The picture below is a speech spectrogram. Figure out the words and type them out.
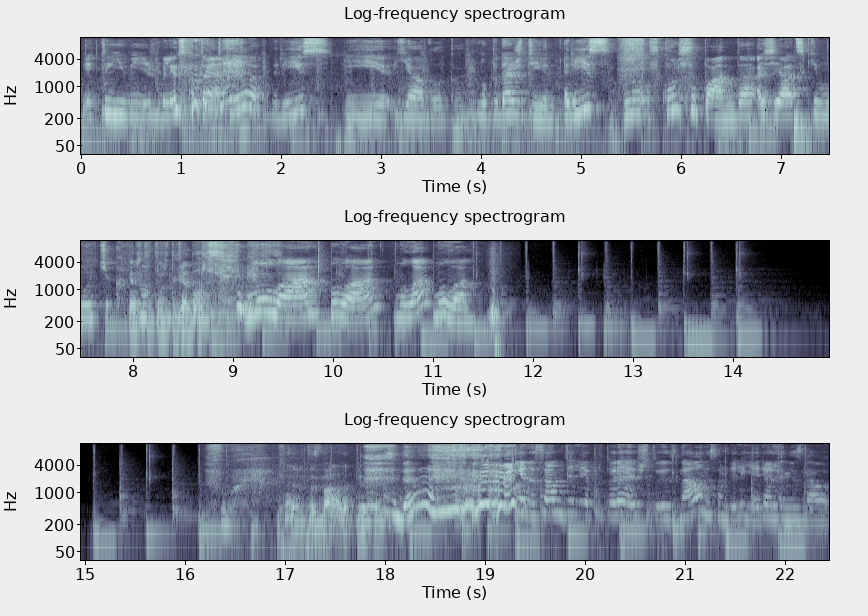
Ты не видишь, блин. Ты открыла? Рис и яблоко. Ну подожди. Рис, ну, в кунг-фу панда, азиатский мультик. Кажется, ты уже догадался. Мулан. Мулан? Мулан? Мулан. Ты знала, да? Да? Не, на самом деле я притворяюсь, что я знала, на самом деле я реально не знала.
